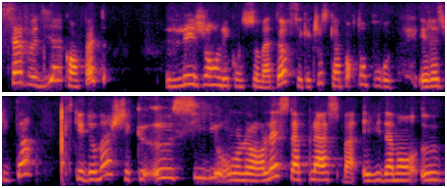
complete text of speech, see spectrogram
Ça veut dire qu'en fait, les gens, les consommateurs, c'est quelque chose qui est important pour eux. Et résultat, ce qui est dommage, c'est que eux, si on leur laisse la place, ben, évidemment, eux,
